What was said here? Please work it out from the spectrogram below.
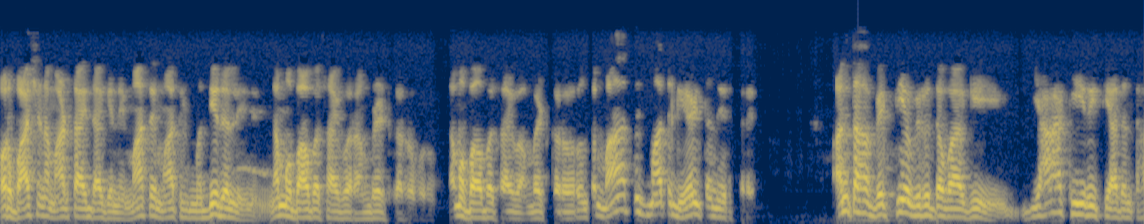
ಅವ್ರು ಭಾಷಣ ಮಾಡ್ತಾ ಇದ್ದಾಗೇನೆ, ಮಾತೆ ಮಾತಿಗೆ ಮಧ್ಯದಲ್ಲಿ ನಮ್ಮ ಬಾಬಾ ಸಾಹೇಬ್ ಅಂಬೇಡ್ಕರ್ ಅವರು, ನಮ್ಮ ಬಾಬಾ ಸಾಹೇಬ್ ಅಂಬೇಡ್ಕರ್ ಅವರು ಅಂತ ಮಾತಿಗೆ ಮಾತಿಗೆ ಹೇಳ್ತಾನೆ ಇರ್ತಾರೆ. ಅಂತಹ ವ್ಯಕ್ತಿಯ ವಿರುದ್ಧವಾಗಿ ಯಾಕೆ ಈ ರೀತಿಯಾದಂತಹ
